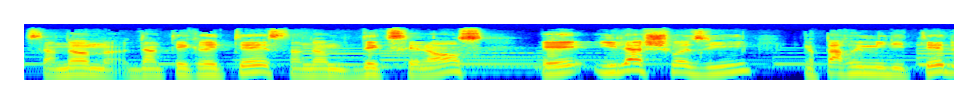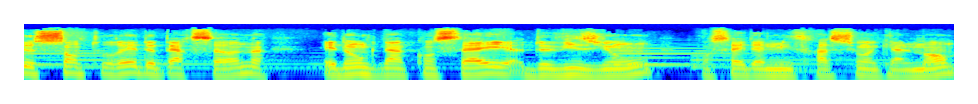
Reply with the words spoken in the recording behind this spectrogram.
C'est un homme d'intégrité, c'est un homme d'excellence. Et il a choisi, par humilité, de s'entourer de personnes et donc d'un conseil de vision, conseil d'administration également,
